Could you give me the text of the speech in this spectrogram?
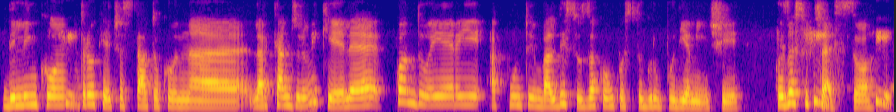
dell'incontro sì. che c'è stato con eh, l'Arcangelo Michele quando eri appunto in Val di Susa con questo gruppo di amici. Cos'è successo? Sì, sì.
